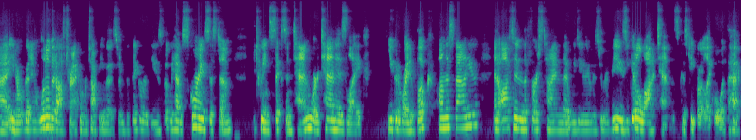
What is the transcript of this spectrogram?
uh, you know we're getting a little bit off track and we're talking about sort of the bigger reviews but we have a scoring system between 6 and 10 where 10 is like you could write a book on this value. And often the first time that we do these reviews you get a lot of 10s because people are like well what the heck?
